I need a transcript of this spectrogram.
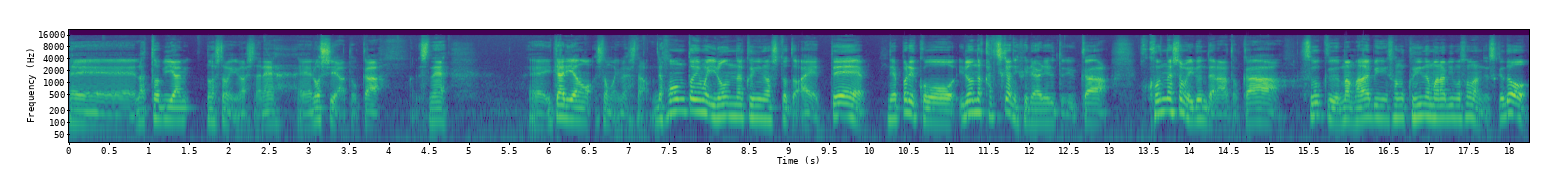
えー、ラトビアの人もいましたね。えー、ロシアとかですね。えー、イタリアの人もいました。で、本当にもういろんな国の人と会えて、やっぱりこう、いろんな価値観に触れられるというか、こんな人もいるんだなとか、すごく、まあ学び、その国の学びもそうなんですけど、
